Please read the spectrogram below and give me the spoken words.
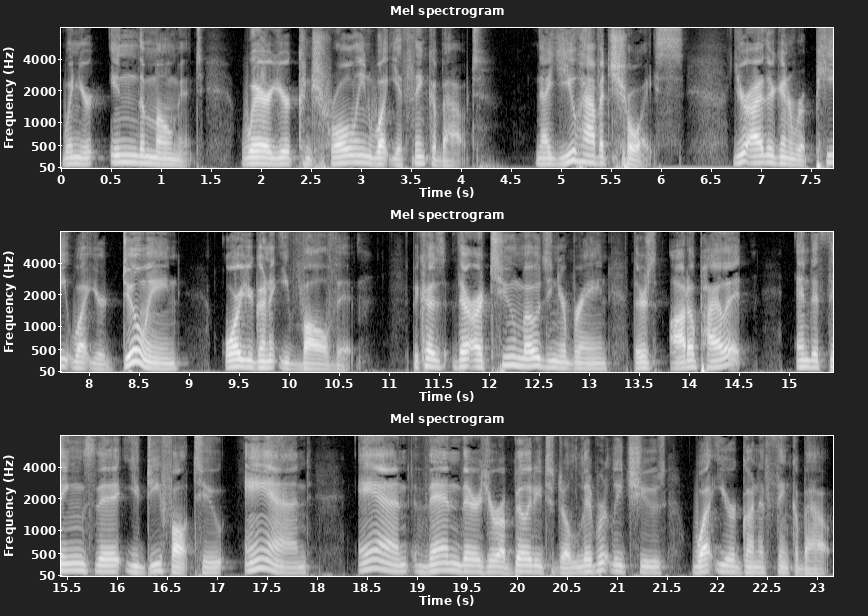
when you're in the moment, where you're controlling what you think about. Now, you have a choice. You're either going to repeat what you're doing or you're going to evolve it. Because there are two modes in your brain there's autopilot and the things that you default to, and and then there's your ability to deliberately choose what you're going to think about.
